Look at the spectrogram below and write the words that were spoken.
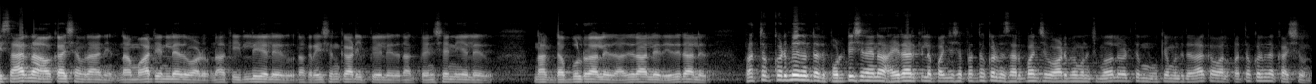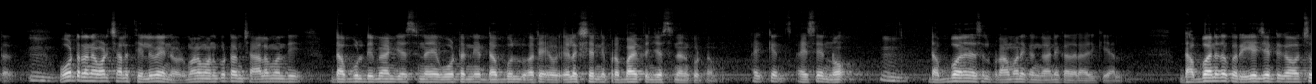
ఈసారి నా అవకాశం రాని నా మాట వినలేదు వాడు నాకు ఇల్లు ఇవ్వలేదు నాకు రేషన్ కార్డు ఇప్పలేదు నాకు పెన్షన్ ఇవ్వలేదు నాకు డబ్బులు రాలేదు అది రాలేదు ఇది రాలేదు. ప్రతి ఒక్కడి మీద ఉంటుంది. పొలిటీషియన్ అయినా హైరార్కీలో పనిచేసే ప్రతి ఒక్కరి మీద సర్పంచ్ వార్డు మెంబర్ నుంచి మొదలు పెడితే ముఖ్యమంత్రి దాకా వాళ్ళు ప్రతి ఒక్కరి మీద కసి ఉంటుంది. ఓటర్ అనేవాడు చాలా తెలివైనవాడు. మనం అనుకుంటాం చాలా మంది డబ్బులు డిమాండ్ చేస్తున్నాయి ఓటర్ని డబ్బులు అంటే ఎలక్షన్ని ప్రభావితం చేస్తున్నాయి అనుకుంటాం. I can I say no డబ్బు అనేది అసలు ప్రామాణికంగానే కదా రాజకీయాలు డబ్బు అనేది ఒక రియేజెంట్ కావచ్చు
